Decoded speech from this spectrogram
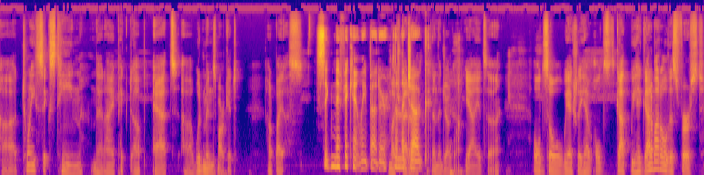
uh, 2016 that I picked up at uh, Woodman's Market out by us Significantly better much than the jug. than the jug one. Yeah, it's a old soul. We actually have old got we had got a bottle of this first.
